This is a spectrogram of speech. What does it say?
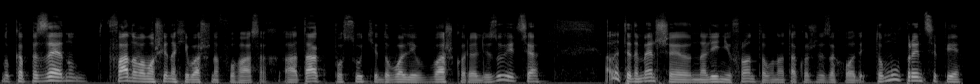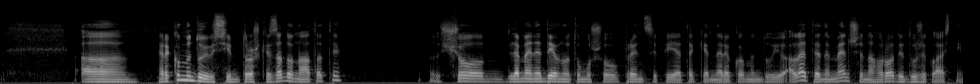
Ну, КПЗ, ну, фанова машина хіба що на фугасах. А так, по суті, доволі важко реалізується. Але тим не менше на лінію фронту вона також заходить. Тому, в принципі, рекомендую всім трошки задонатити. Що для мене дивно, тому що, в принципі, я таке не рекомендую, але тим не менше нагороди дуже класні.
